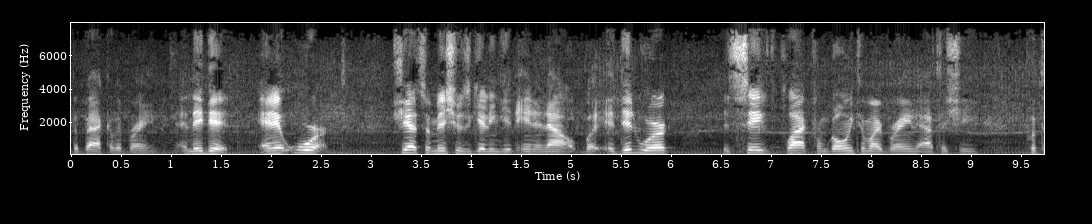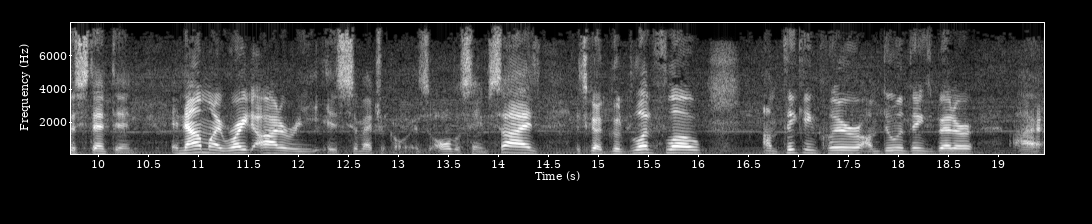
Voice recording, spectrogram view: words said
the back of the brain, and they did, and it worked. She had some issues getting it in and out, but it did work. It saved plaque from going to my brain after she put the stent in and now my right artery is symmetrical. It's all the same size. It's got good blood flow. I'm thinking clearer. I'm doing things better. I,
